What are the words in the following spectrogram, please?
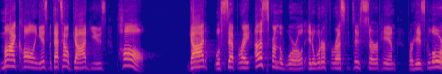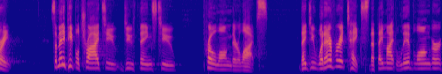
my calling is, but that's how God used Paul. God will separate us from the world in order for us to serve Him for His glory. So many people try to do things to prolong their lives. They do whatever it takes that they might live longer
